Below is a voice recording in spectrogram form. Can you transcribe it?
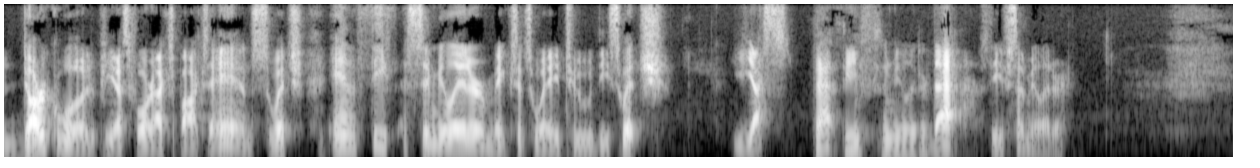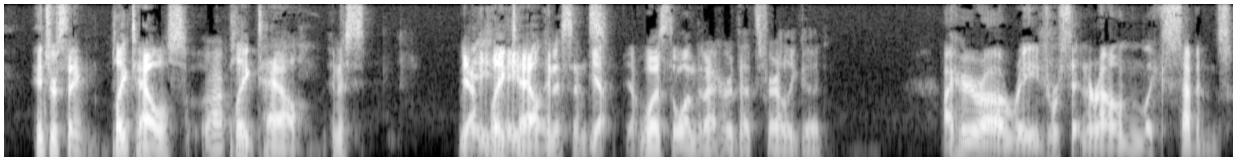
Darkwood PS4, Xbox, and Switch. And Thief Simulator makes its way to the Switch. Yes, that Thief Simulator? that Thief Simulator. Interesting. Plague Tales, uh, Plague Tale, in yeah, A- Plague A- Tale Innocence. Yep, yep. was the one that I heard that's fairly good. I hear uh, Rage we're sitting around like sevens,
